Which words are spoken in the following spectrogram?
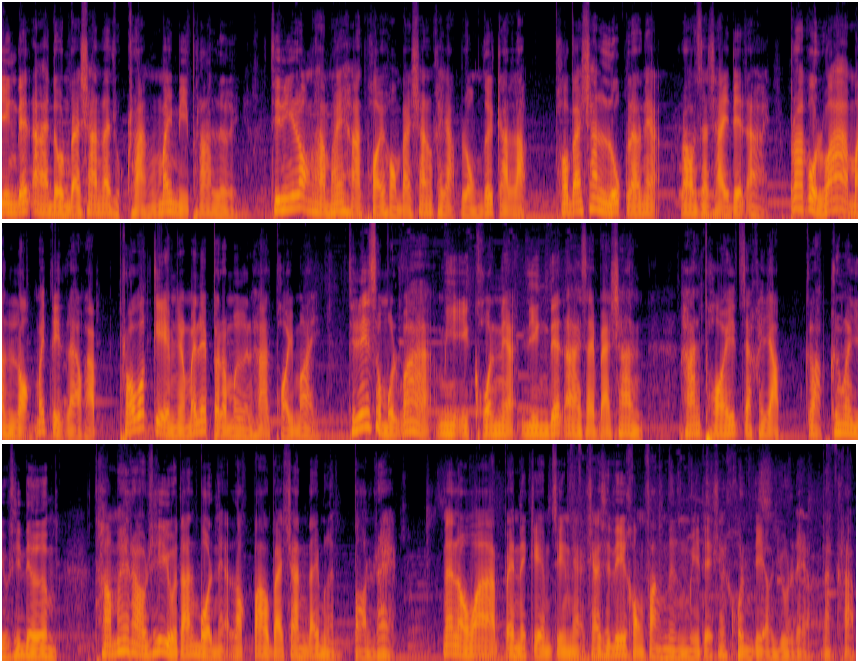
ยิง Dead Eye โดนแบชชันได้ทุกครั้งไม่มีพลาดเลย ทีนี้ลองทำให้ Hard Point ของแบชชันขยับลงด้วยการหลับพอแบชชันลุกแล้วเนี่ยเราจะใช้ Dead Eye ปรากฏว่ามันล็อกไม่ติดแล้วครับเพราะว่าเกมยังไม่ได้ประเมิน Hard Point ใหม่ ทีนี้สมมุติว่ามีอีกคนเนี่ยยิงเด d ไอใส่แบชชั่นฮาร์ดพอยต์จะขยับกลับขึ้นมาอยู่ที่เดิมทำให้เราที่อยู่ด้านบนเนี่ยล็อกเป้าแบชชั่นได้เหมือนตอนแรก แน่นอนว่าเป็นในเกมจริงเนี่ยแคชซิลี่ของฝั่งหนึ่งมีได้แค่คนเดียวอยู่แล้วนะครับ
